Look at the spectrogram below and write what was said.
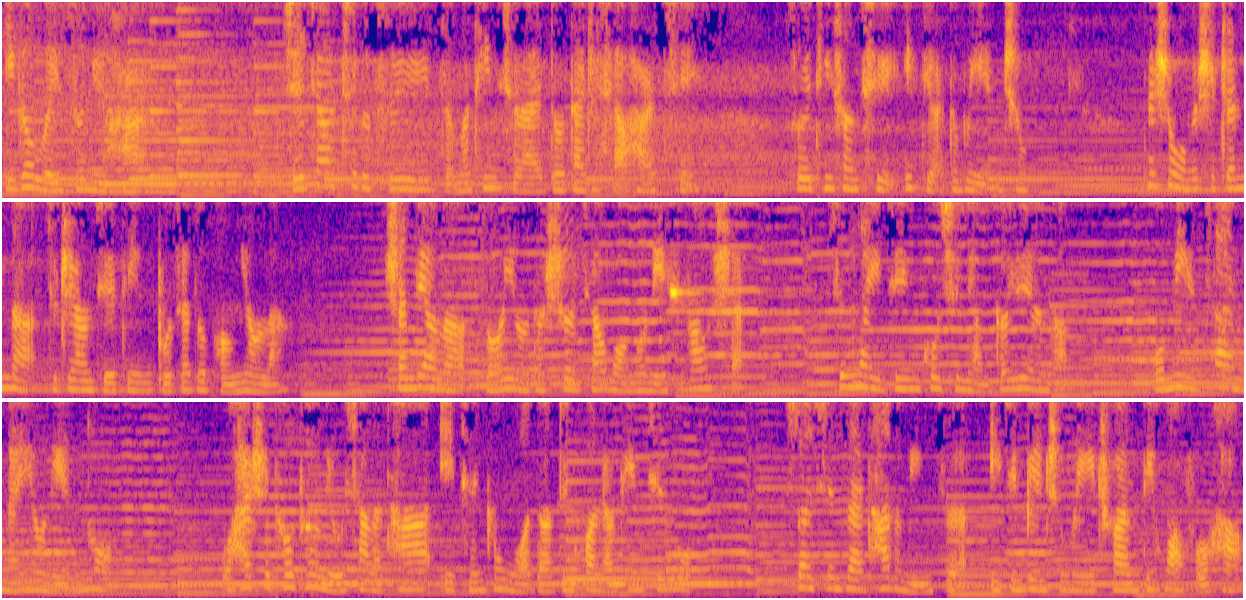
一个维族女孩。绝交这个词语怎么听起来都带着小孩气。所以听上去一点都不严重，但是我们是真的就这样决定不再做朋友了，删掉了所有的社交网络联系方式。现在已经过去两个月了，我们也再没有联络。我还是偷偷留下了他以前跟我的对话聊天记录，虽然现在他的名字已经变成了一串电话符号，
